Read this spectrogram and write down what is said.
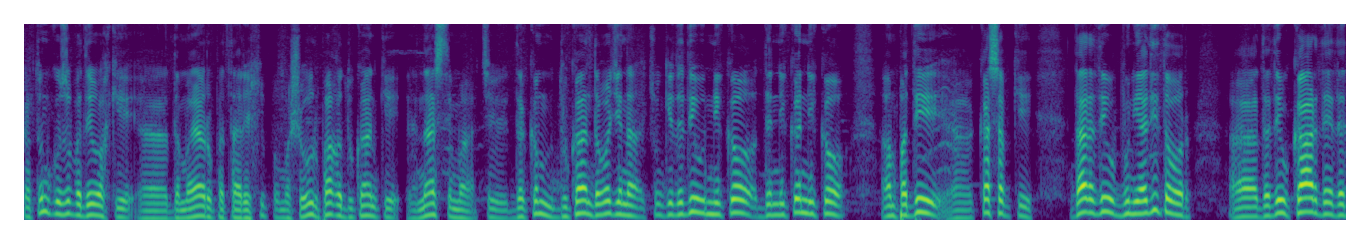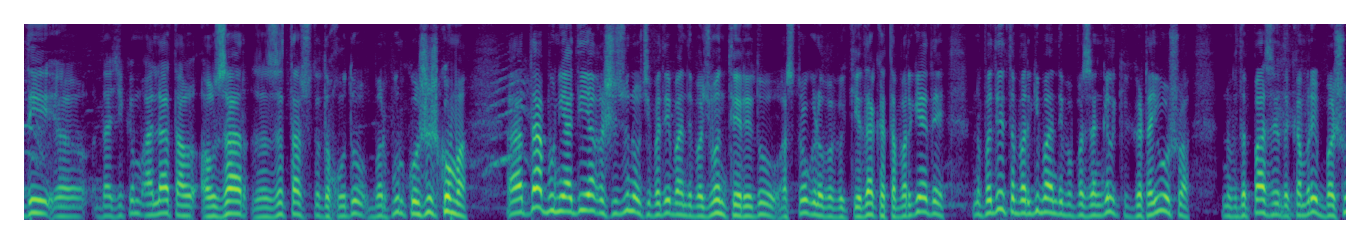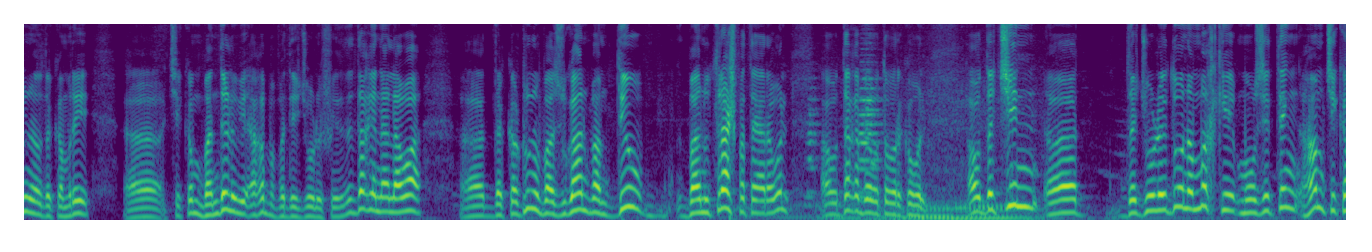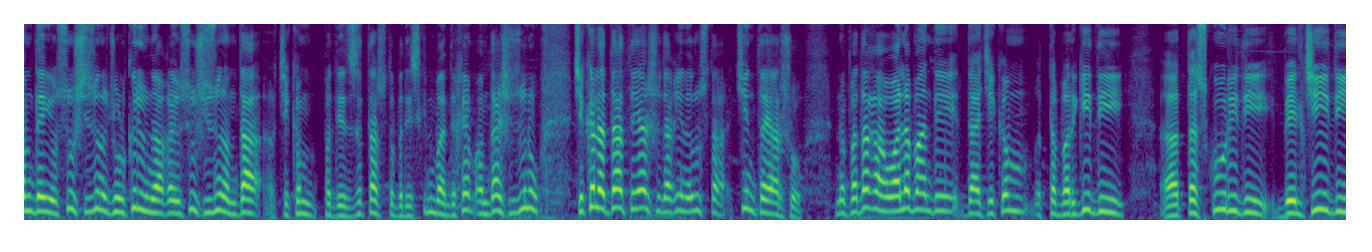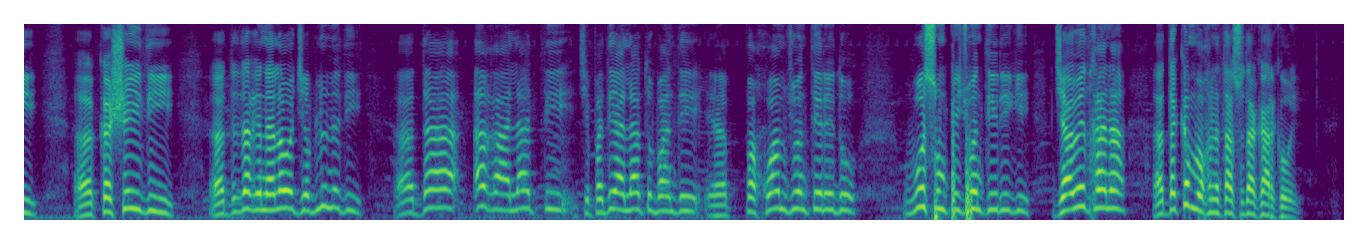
کتونکو زه په دې وخت کې د معیارو په تاریخي په مشهور په هغه دکان کې ناست یم چې د کوم دکان د وجې نه چونکې د دې نیکه د نیکه نیکه هم په دې کسب کې دا د دې بنیادي طور د دې کار دی د دې د چې کوم آلات او اوزار زه تاسو ته د خودو برپور کوشش کوم دا بنیادی هغه شیزونه چې په دې باندې بجوند تیرېدو استوګړه به کېدا که تبرګې دی نو په دې تبرګي باندې په ځنګل کې ګټایو شو نو د پاسه د کمرې بشونه او د کمرې چې کوم بندړ وي هغه به په دې جوړ شي د دغه نه علاوه د کټونو بازوګان به هم دیو بانو تراش په تیارول او دغه به وته ورکول او د چین د جوړېدو نه مخکې موزیتنګ هم چې کوم دی یو څو شیزونه جوړ کړي نو هغه یو څو شیزونه هم دا چې کوم په دې زه تاسو ته په دې سکرین باندې خیم هم دا شیزونه چې کله دا تیار شو د غین روسته چین تیار شو نو په دغه حواله باندې دا چې کوم تبرګي دي تذکوري دي بیلچي دي کشي دي د دغه نه علاوه جبلونه دي دا هغه حالات دي چې په دې حالاتو باندې په خوام ژوند تیرېدو وسوم په ژوند تیریږي جاوید خانه د کوم وخت تاسو دا کار کوئ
